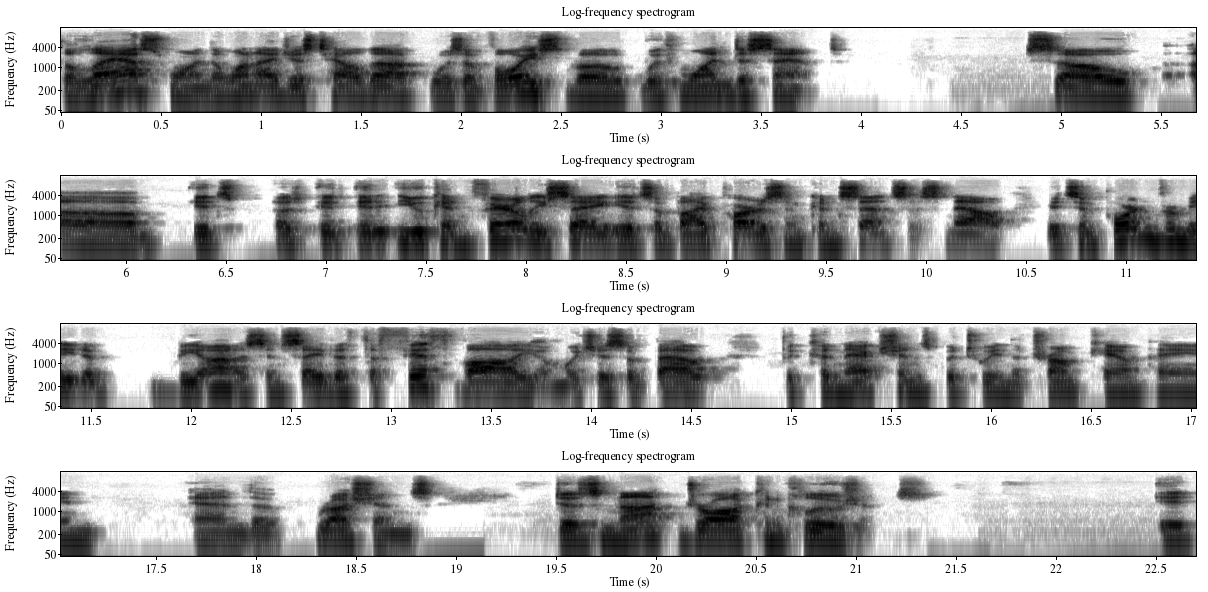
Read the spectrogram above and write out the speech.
The last one, the one I just held up, was a voice vote with one dissent. So uh, it's uh, it, it, you can fairly say it's a bipartisan consensus. Now, it's important for me to be honest and say that the fifth volume, which is about the connections between the Trump campaign and the Russians, does not draw conclusions. It,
